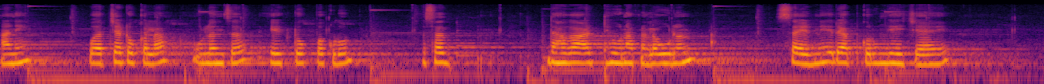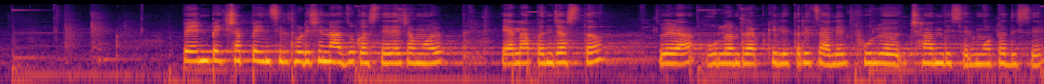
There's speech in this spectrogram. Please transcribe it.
आणि वरच्या टोकाला उलनचं एक टोक पकडून असा धागा आत ठेवून आपल्याला उलन साईडने रॅप करून घ्यायचे आहे. पेनपेक्षा पेन्सिल थोडीशी नाजूक असते त्याच्यामुळे याला आपण जास्त वेळा उलन रॅप केली तरी चालेल. फूल छान दिसेल मोठं दिसेल.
